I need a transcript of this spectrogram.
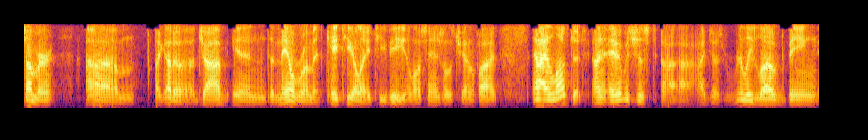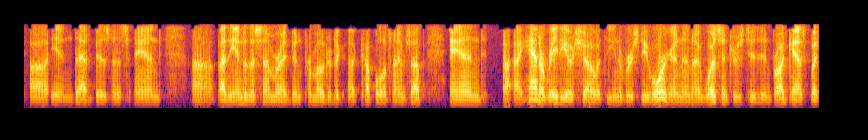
summer um, I got a, a job in the mailroom at KTLA TV in Los Angeles, Channel Five, and I loved it. And it was just uh, I just really loved being uh, in that business and. Uh, by the end of the summer, I'd been promoted a, a couple of times up, and I had a radio show at the University of Oregon, and I was interested in broadcast. But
